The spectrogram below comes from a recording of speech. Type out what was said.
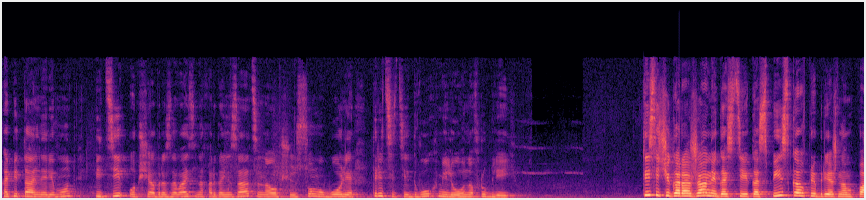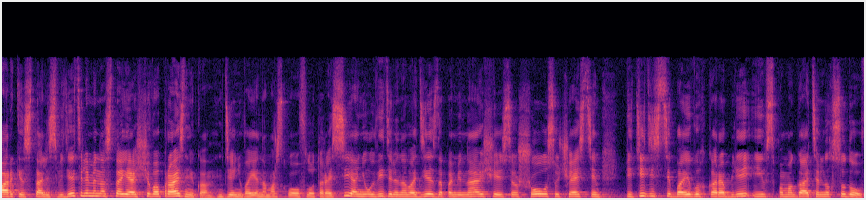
капитальный ремонт пяти общеобразовательных организаций на общую сумму более 32 миллионов рублей. Тысячи горожан и гостей Каспийска в прибрежном парке стали свидетелями настоящего праздника. День военно-морского флота России они увидели на воде запоминающееся шоу с участием 50 боевых кораблей и вспомогательных судов.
